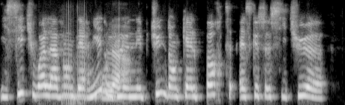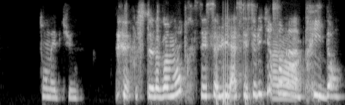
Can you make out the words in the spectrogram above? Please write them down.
ici, tu vois l'avant-dernier, donc le Neptune, dans quelle porte est-ce que se situe euh, ton Neptune? Je te le remontre, c'est celui-là, c'est celui qui ressemble à un trident.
